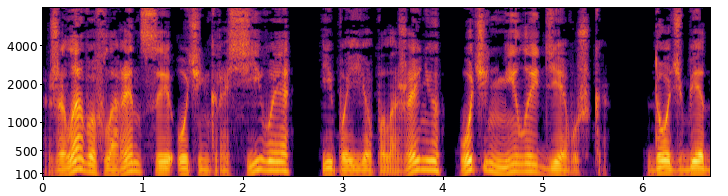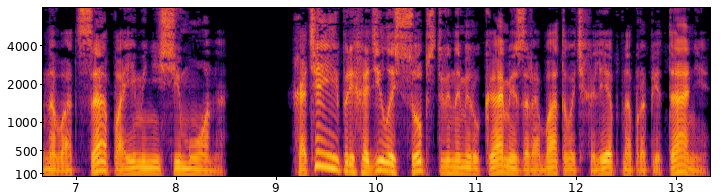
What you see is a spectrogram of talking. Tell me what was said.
жила во Флоренции очень красивая и по ее положению очень милая девушка, дочь бедного отца по имени Симона. Хотя ей приходилось собственными руками зарабатывать хлеб на пропитание,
